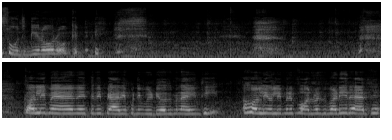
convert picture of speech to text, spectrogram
आँखें सूज गई रो रो के मेरी। कल ही मैंने इतनी प्यारी अपनी वीडियोस बनाई थी। होली होली मेरे फॉलोअर्स बढ़ ही रहे थे।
